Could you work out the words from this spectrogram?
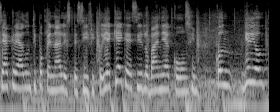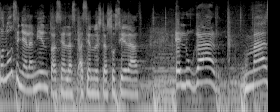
se ha creado un tipo penal específico y aquí hay que decirlo, Baña, con, con, yo digo, con un señalamiento hacia, las, hacia nuestra sociedad. El lugar más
